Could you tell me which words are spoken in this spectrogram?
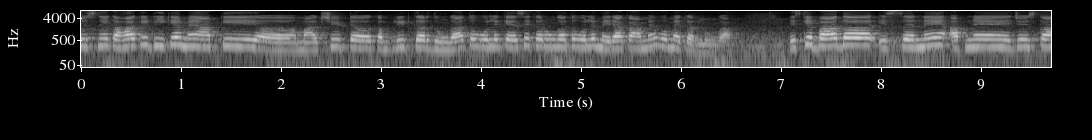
इसने कहा कि ठीक है, मैं आपकी मार्कशीट कंप्लीट कर दूँगा। तो बोले, कैसे करूँगा? तो बोले, मेरा काम है, वो मैं कर लूँगा। इसके बाद इसने अपने जो इसका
